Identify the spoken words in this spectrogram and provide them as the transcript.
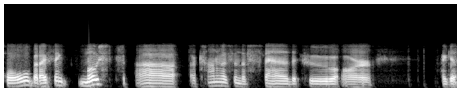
whole, but I think most uh, economists in the Fed who are, I guess,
